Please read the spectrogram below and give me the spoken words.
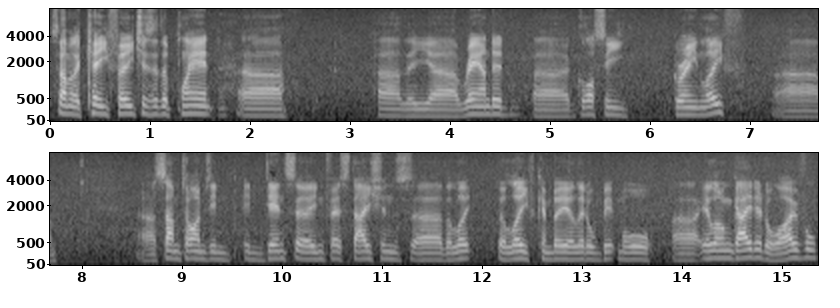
Some of the key features of the plant are the rounded, glossy green leaf. Uh, sometimes in, in denser infestations, uh, the, le the, leaf can be a little bit more uh, elongated or oval.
